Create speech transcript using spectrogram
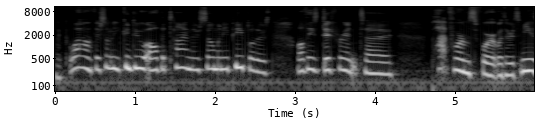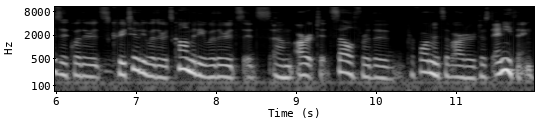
like, wow, there's something you can do all the time. There's so many people. There's all these different uh, platforms for it, whether it's music, whether it's creativity, whether it's comedy, whether it's it's um, art itself or the performance of art or just anything.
